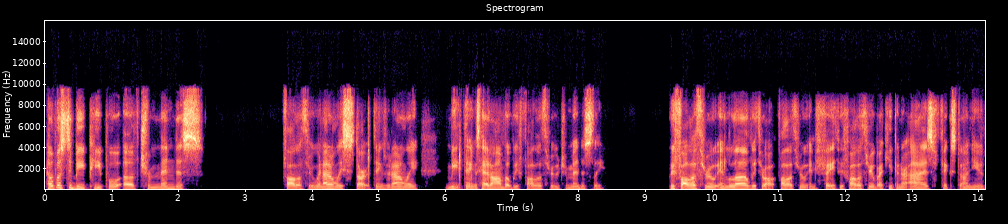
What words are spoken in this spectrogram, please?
Help us to be people of tremendous follow through. We not only start things, we not only meet things head on, but we follow through tremendously. We follow through in love. We th- follow through in faith. We follow through by keeping our eyes fixed on you,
